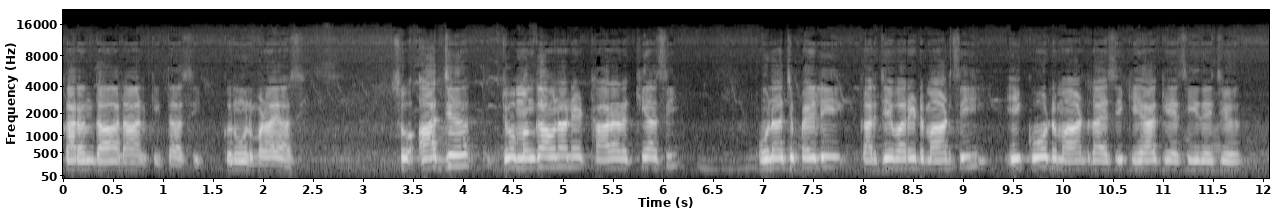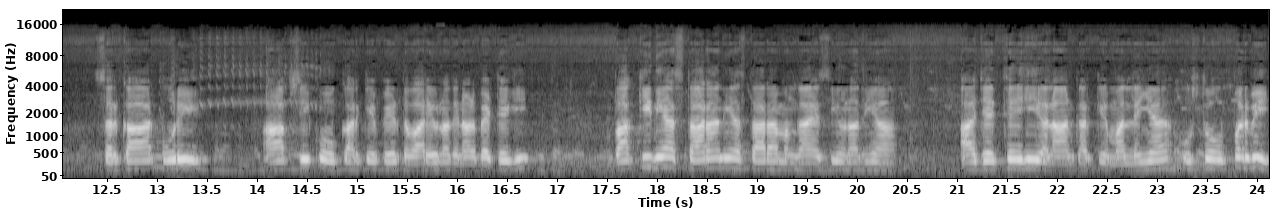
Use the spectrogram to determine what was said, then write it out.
ਕਰਨ ਦਾ ਐਲਾਨ ਕੀਤਾ ਸੀ। ਕਾਨੂੰਨ ਬਣਾਇਆ ਸੀ। ਸੋ ਅੱਜ ਜੋ ਮੰਗਾ ਉਹਨਾਂ ਨੇ 18 ਰੱਖੀਆਂ ਸੀ, ਉਹਨਾਂ 'ਚ ਪਹਿਲੀ ਕਰਜ਼ੇ ਬਾਰੇ ਡਿਮਾਂਡ ਸੀ। ਇੱਕ ਉਹ ਡਿਮਾਂਡ ਦਾ ਅਸੀਂ ਕਿਹਾ ਕਿ ਅਸੀਂ ਇਹਦੇ 'ਚ ਸਰਕਾਰ ਪੂਰੀ ਆਪਸੀ ਘੋਖ ਕਰਕੇ ਫਿਰ ਦੁਬਾਰੇ ਉਹਨਾਂ ਦੇ ਨਾਲ ਬੈਠੇਗੀ। ਬਾਕੀ ਦੀਆਂ 17 ਦੀਆਂ 17 ਮੰਗਾਂ ਅਸੀਂ ਉਹਨਾਂ ਦੀਆਂ ਅੱਜ ਇੱਥੇ ਹੀ ਐਲਾਨ ਕਰਕੇ ਮੰਨ ਲਈਆਂ। ਉਸ ਤੋਂ ਉੱਪਰ ਵੀ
